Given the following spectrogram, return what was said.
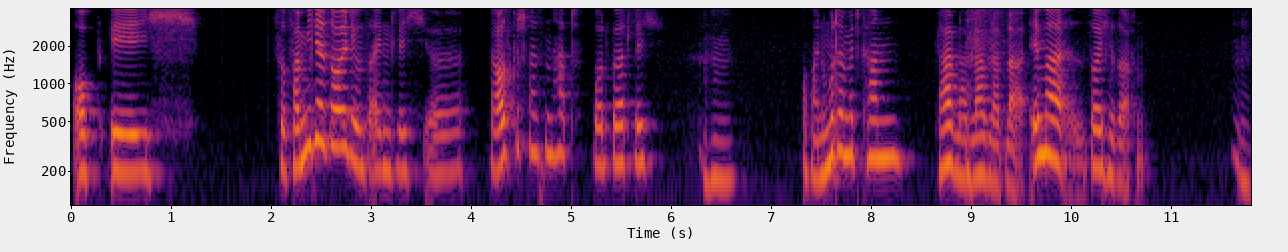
ob ich zur Familie soll, die uns eigentlich äh, rausgeschmissen hat, wortwörtlich. Mhm. Ob meine Mutter mit kann, bla bla bla bla bla. Immer solche Sachen. Mhm.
